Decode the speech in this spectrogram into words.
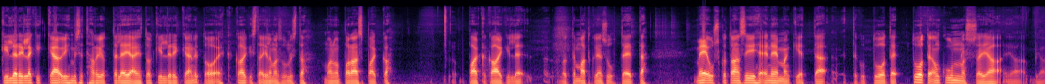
Killerilläkin käy, ihmiset harjoittelee ja ei tuo killerikään nyt ole ehkä kaikista ilmansuunnista maailman paras paikka, paikka kaikille noiden matkojen suhteen, että me uskotaan siihen enemmänkin, että, että kun tuote, tuote on kunnossa ja, ja, ja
